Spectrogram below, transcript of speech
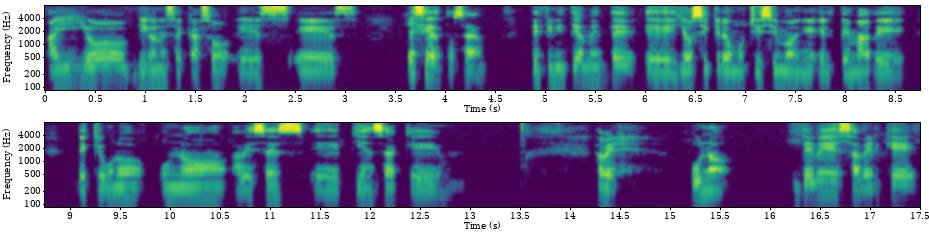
ahí yo digo en ese caso, es, es, es cierto, o sea, definitivamente eh, yo sí creo muchísimo en el tema de, de que uno, uno a veces eh, piensa que, a ver, uno debe saber que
